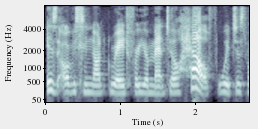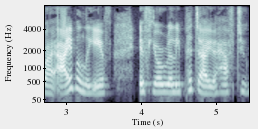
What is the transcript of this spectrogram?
is obviously not great for your mental health, which is why I believe if you're really pitta, you have to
